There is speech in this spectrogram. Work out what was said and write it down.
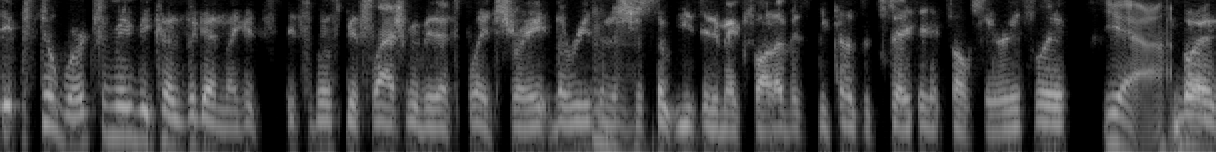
It still works for me because again, like it's it's supposed to be a slash movie that's played straight. The reason it's Mhm. just so easy to make fun of is because it's taking itself seriously. yeah. But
